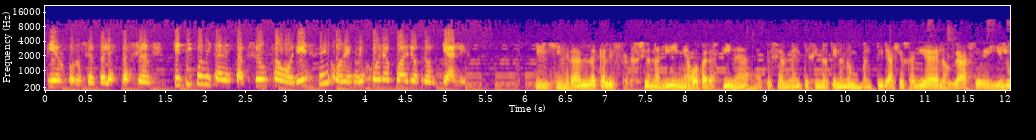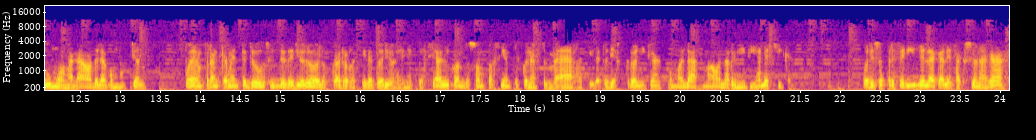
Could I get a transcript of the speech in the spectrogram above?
tiempo, ¿no es cierto?, la estación. ¿Qué tipo de calefacción favorece o desmejora cuadros bronquiales? En general, la calefacción a línea o a parafina, especialmente si no tienen un buen tiraje o salida de los gases y el humo emanado de la combustión, pueden francamente producir deterioro de los cuadros respiratorios, en especial cuando son pacientes con enfermedades respiratorias crónicas como el asma o la rinitis alérgica. Por eso es preferible la calefacción a gas,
